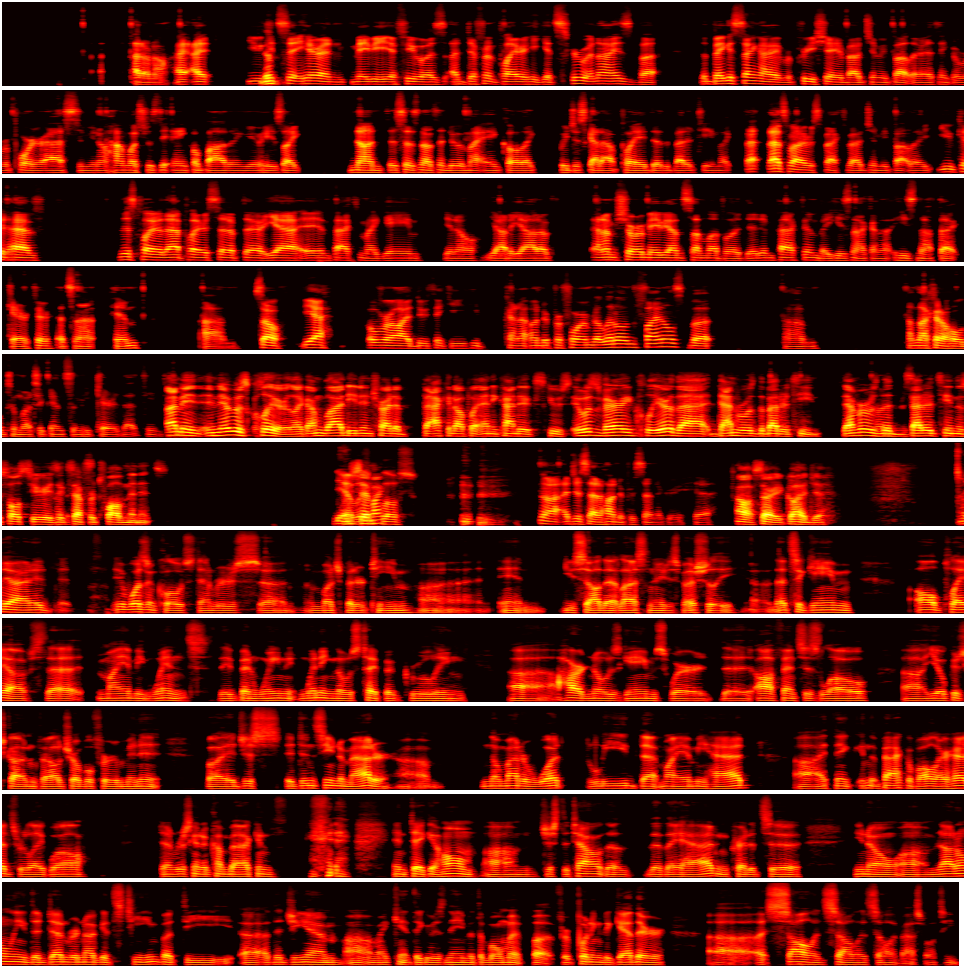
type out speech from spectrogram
I don't know. I, I you yep. could sit here and maybe if he was a different player, he gets scrutinized. But the biggest thing I appreciate about Jimmy Butler, I think a reporter asked him, you know, how much was the ankle bothering you? He's like, none. This has nothing to do with my ankle. Like we just got outplayed. They're the better team. Like that. That's what I respect about Jimmy Butler. You could have this player, that player set up there. Yeah, it impacted my game, you know, yada yada. And I'm sure maybe on some level it did impact him, but he's not gonna he's not that character. That's not him. Um, so yeah, overall I do think he he kind of underperformed a little in the finals, but um I'm not going to hold too much against him. He carried that team. I mean, and it was clear. Like, I'm glad he didn't try to back it up with any kind of excuse. It was very clear that Denver was the better team. Denver was 100%. the better team this whole series, 100%. except for 12 minutes. Yeah, it was say, close. no, I just had 100% agree. Yeah. Oh, sorry. Go ahead, Jay. Yeah, and it it wasn't close. Denver's uh, a much better team, uh, and you saw that last night, especially. Uh, that's a game all playoffs that Miami wins. They've been win- winning those type of grueling, uh, hard nosed games where the offense is low. Uh, Jokic got in foul trouble for a minute but it just it didn't seem to matter. Um, no matter what lead that Miami had, uh, I think in the back of all our heads we're like, well, Denver's going to come back and and take it home. Um, just the talent that, that they had, and credit to you know um, not only the Denver Nuggets team, but the uh, the GM. Um, I can't think of his name at the moment, but for putting together uh, a solid, solid, solid basketball team.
